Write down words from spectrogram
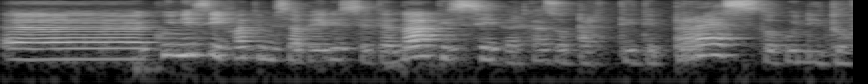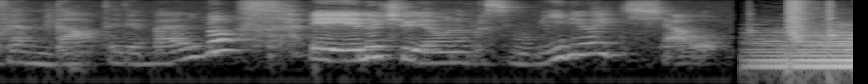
Eh, quindi sì, fatemi sapere se siete andati, se per caso partite presto, quindi dove andate ed è bello. E noi ci vediamo nel prossimo video e ciao!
